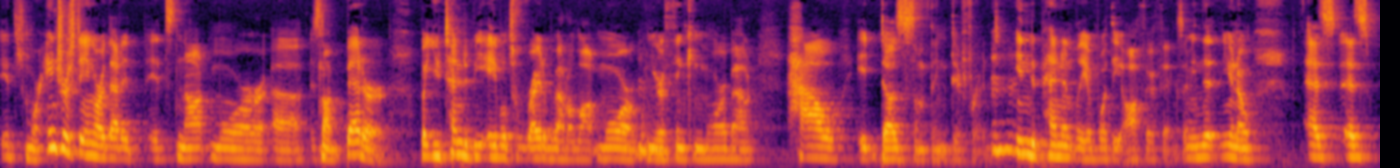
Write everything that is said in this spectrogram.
it's more interesting or that it, it's not more uh, it's not better, but you tend to be able to write about a lot more when you're thinking more about how it does something different, independently of what the author thinks. I mean, that you know, as as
